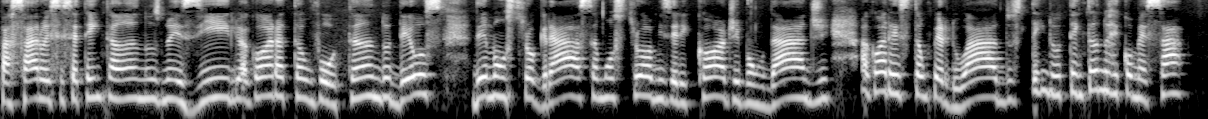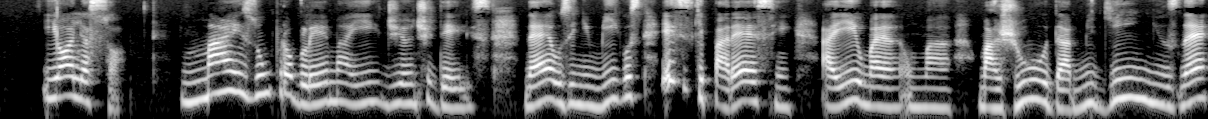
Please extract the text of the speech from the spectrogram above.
passaram esses 70 anos no exílio, agora estão voltando. Deus demonstrou graça, mostrou misericórdia e bondade, agora eles estão perdoados, tendo, tentando recomeçar. E olha só, mais um problema aí diante deles, né? Os inimigos, esses que parecem aí uma, uma, uma ajuda, amiguinhos, né?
